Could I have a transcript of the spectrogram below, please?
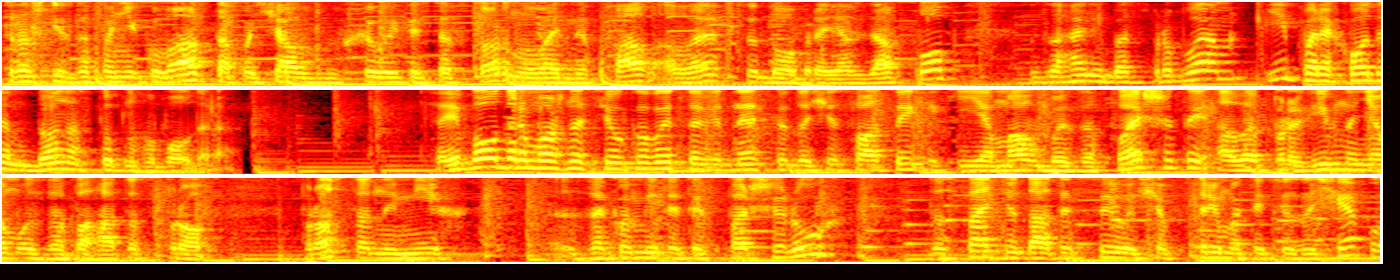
трошки запанікував та почав хилитися в сторону, ледь не впав, але все добре. Я взяв топ, взагалі без проблем, і переходимо до наступного болдера. Цей болдер можна цілковито віднести до числа тих, які я мав би зафлешити, але провів на ньому забагато спроб. Просто не міг закомітити в перший рух, достатньо дати сили, щоб втримати цю зачепу.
